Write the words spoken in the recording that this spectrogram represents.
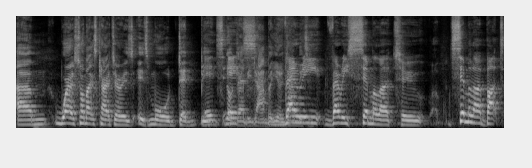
Um, whereas Tom Hanks' character is is more deadbeat, it's, not it's deadbeat dad, but you know, very deadbeat. very similar to similar but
